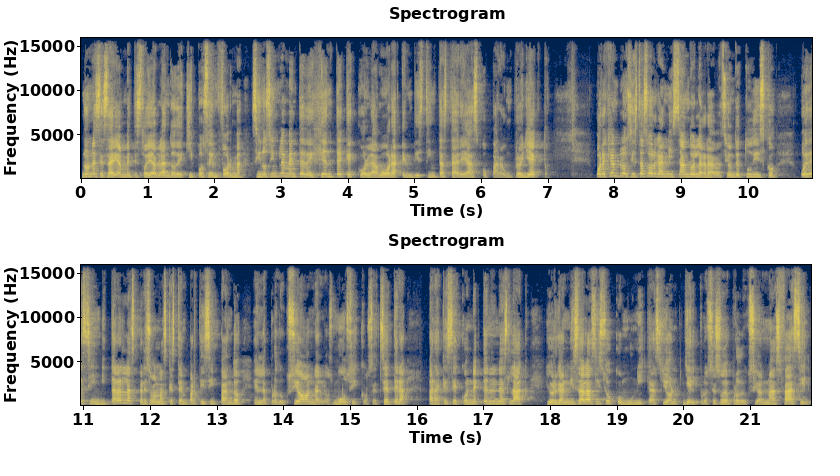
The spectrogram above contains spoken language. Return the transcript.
no necesariamente estoy hablando de equipos en forma, sino simplemente de gente que colabora en distintas tareas o para un proyecto. Por ejemplo, si estás organizando la grabación de tu disco, puedes invitar a las personas que estén participando en la producción, a los músicos, etcétera, para que se conecten en Slack y organizar así su comunicación y el proceso de producción más fácil,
